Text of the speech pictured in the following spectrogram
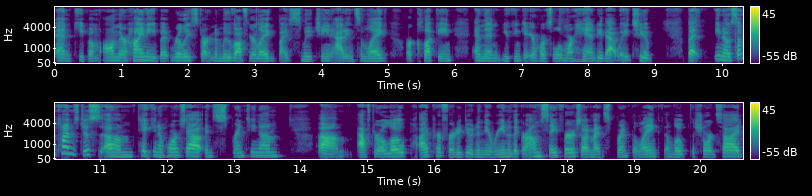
and keep them on their hiney, but really starting to move off your leg by smooching, adding some leg or clucking, and then you can get your horse a little more handy that way too. But you know, sometimes just um, taking a horse out and sprinting them um, after a lope. I prefer to do it in the arena. The ground's safer, so I might sprint the length and lope the short side.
